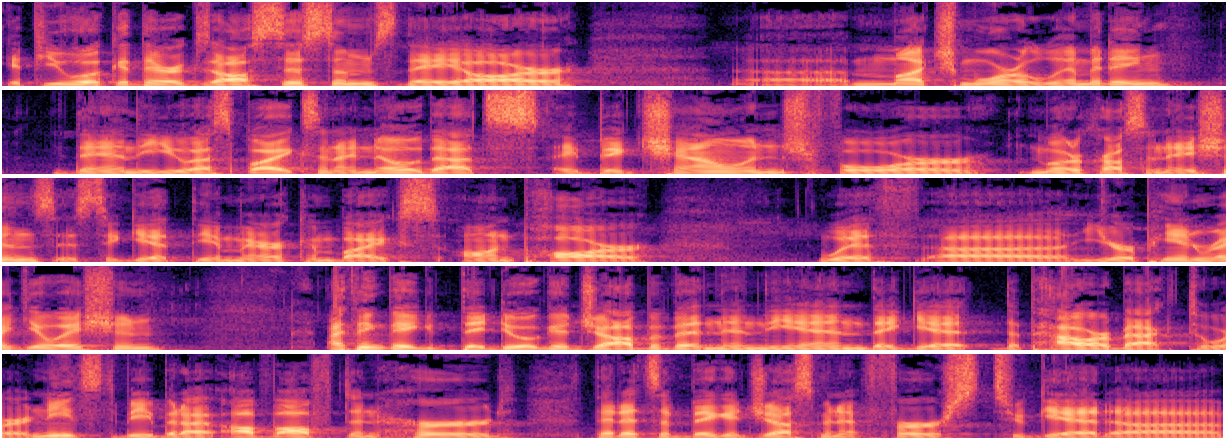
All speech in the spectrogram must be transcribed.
If you look at their exhaust systems, they are uh, much more limiting than the U.S. bikes, and I know that's a big challenge for Motocross Nations is to get the American bikes on par with uh, European regulation. I think they they do a good job of it, and in the end, they get the power back to where it needs to be. But I, have often heard that it's a big adjustment at first to get uh,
